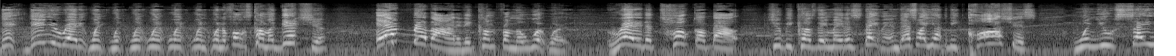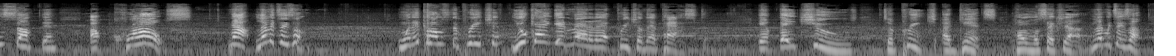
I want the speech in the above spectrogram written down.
Then, then you're ready when when, when, when, when, when the folks come against you, everybody they come from the woodwork, ready to talk about you because they made a statement. And that's why you have to be cautious when you say something across. Now, let me tell you something. When it comes to preaching, you can't get mad at that preacher, that pastor, if they choose to preach against homosexuality. Let me tell you something.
